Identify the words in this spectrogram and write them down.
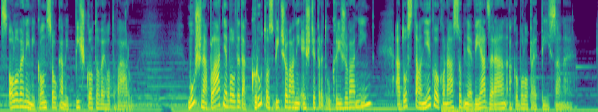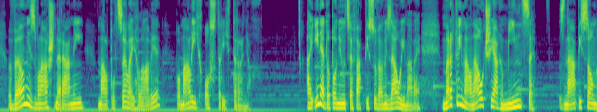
s olovenými koncovkami piškotového tváru. Muž na plátne bol teda kruto zbičovaný ešte pred ukrižovaním a dostal niekoľkonásobne viac rán, ako bolo predpísané. Veľmi zvláštne rany mal po celej hlave, po malých ostrých trňoch. Aj iné doplňujúce fakty sú veľmi zaujímavé. Mŕtvy mal na očiach mince s nápisom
